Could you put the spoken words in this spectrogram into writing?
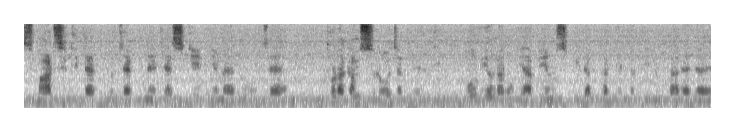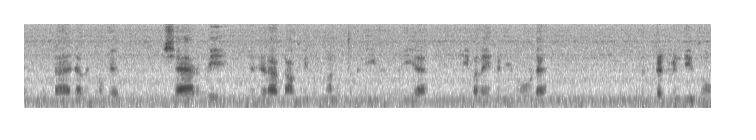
ਸਮਾਰਟ ਸਿਟੀ ਤਹਿਤ ਪ੍ਰੋਜੈਕਟ ਨੇ, ਚਾਹੇ ਸਟੇਡੀਅਮ ਹੈ ਰੋਡਸ ਹੈ ਥੋੜਾ ਕੰਮ ਸਲੋ ਚੱਲ ਰਿਹਾ ਉਹ ਵੀ ਉਹਨਾਂ ਨੂੰ ਕਿਹਾ ਵੀ ਇਹਨੂੰ ਸਪੀਡ ਅਪ ਕਰਕੇ ਜਲਦੀ ਨਿਪਟਾਰਿਆ ਜਾਏ ਨਿਪਟਾਇਆ ਜਾਵੇ, ਕਿਉਂਕਿ ਸ਼ਹਿਰ ਵੀ ਜਿਹੜਾ ਕਾਫੀ ਲੋਕਾਂ ਨੂੰ ਤਕਲੀਫ ਹੋ ਰਹੀ ਹੈ। ਈਵਨ ਇਹ ਜਿਹੜੀ ਰੋਡ ਹੈ ਡਟਵਿੰਡੀ ਤੋਂ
